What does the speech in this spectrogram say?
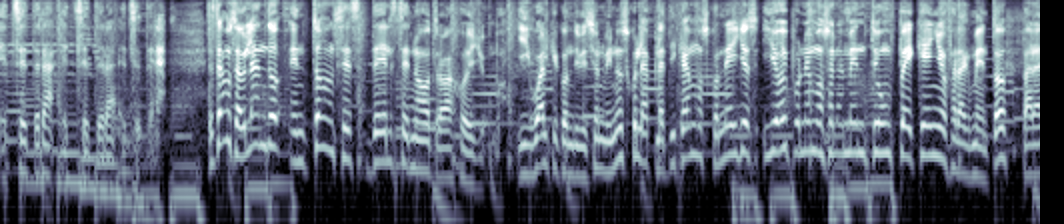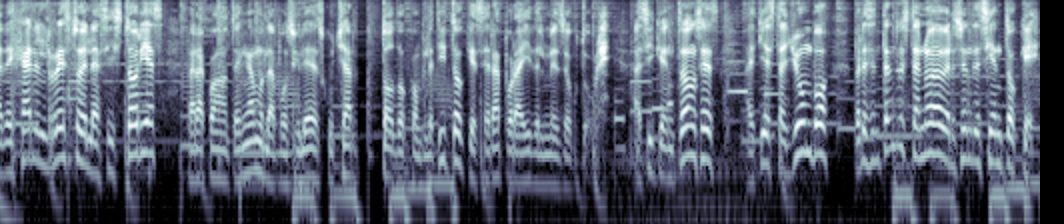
etcétera, etcétera, etcétera. Estamos hablando entonces de este nuevo trabajo de Jumbo. Igual que con División Minúscula, platicamos con ellos y hoy ponemos solamente un pequeño fragmento para dejar el resto de las historias para cuando tengamos la posibilidad de escuchar todo completito, que será por ahí del mes de octubre. Así que entonces, aquí está Jumbo presentando esta nueva versión de Siento que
